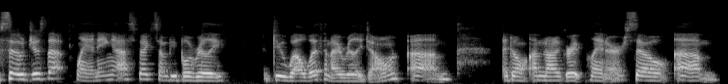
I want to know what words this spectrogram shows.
so just that planning aspect, some people really do well with, and I really don't. Um, I don't, I'm not a great planner. So, um,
